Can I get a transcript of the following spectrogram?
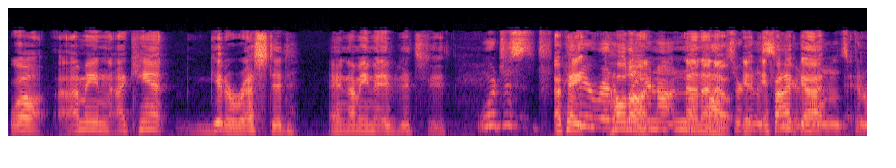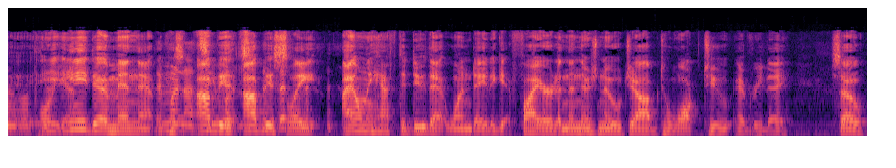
Well, I mean, I can't get arrested, and I mean, it, it's it, Or just okay. theoretically, Hold on, you're not. no, No, no, no. cops are going to If I've you. got, no one's going to report you, you. need to amend that They because might not see obvi- obviously, I only have to do that one day to get fired, and then there's no job to walk to every day. So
